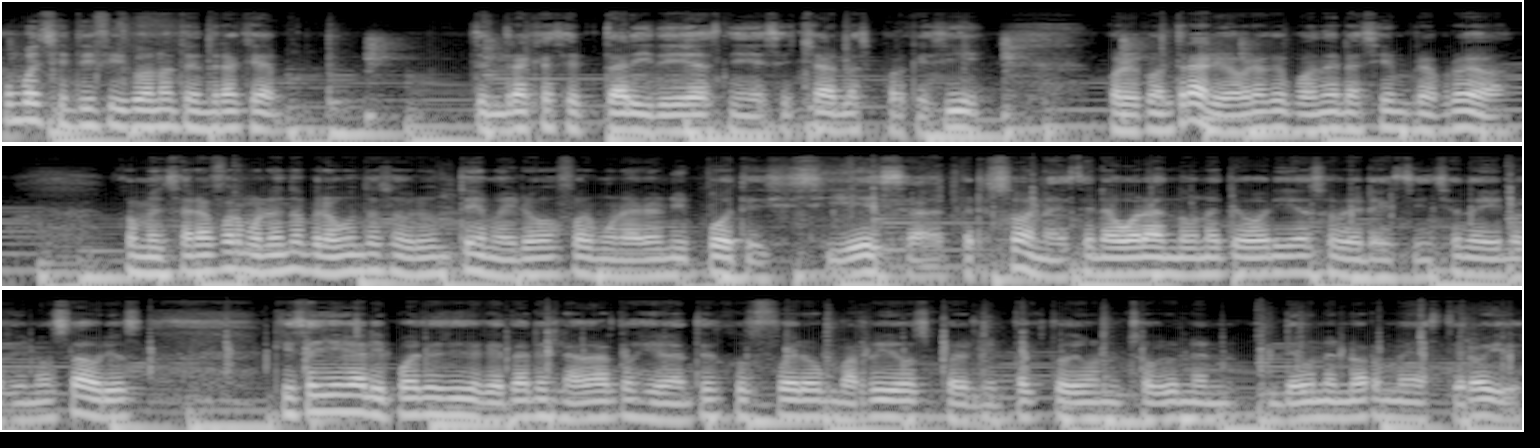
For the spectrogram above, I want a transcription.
Un buen científico no tendrá que tendrá que aceptar ideas ni desecharlas porque sí. Por el contrario, habrá que ponerlas siempre a prueba. Comenzará formulando preguntas sobre un tema y luego formulará una hipótesis. Si esa persona está elaborando una teoría sobre la extinción de los dinosaurios, quizá llegue a la hipótesis de que tales lagartos gigantescos fueron barridos por el impacto de un, sobre de un enorme asteroide.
